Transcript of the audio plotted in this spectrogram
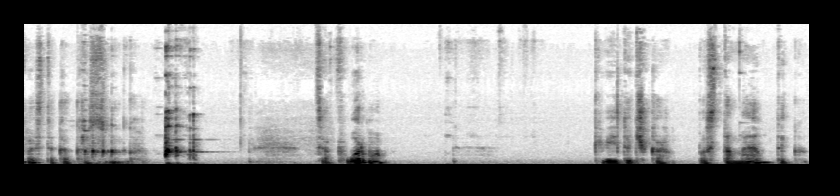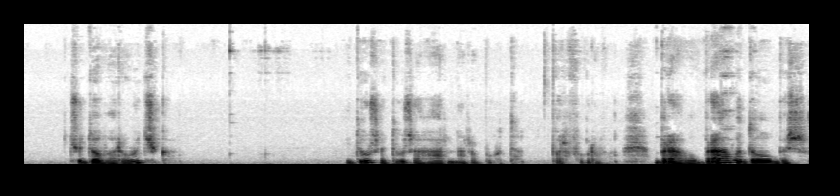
Ось така красунка. Ця форма, квіточка, постаментик, чудова ручка. І дуже-дуже гарна робота фарфорова. Браво, браво, довбиш.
